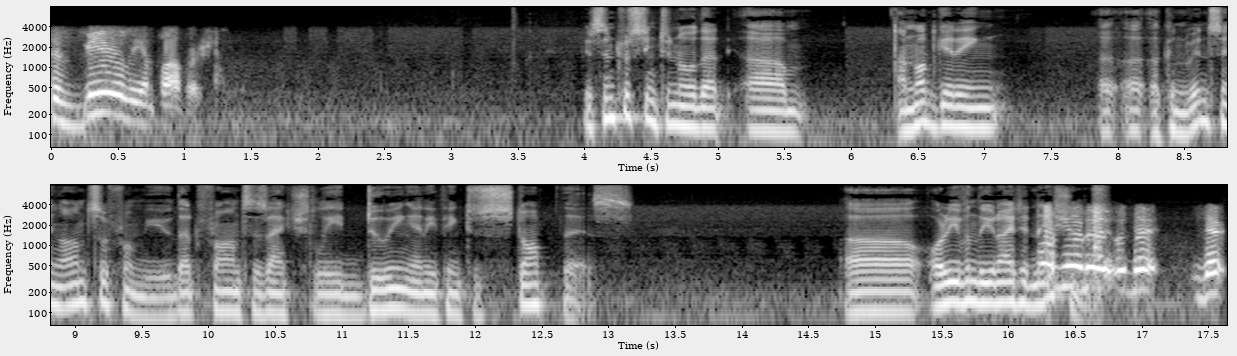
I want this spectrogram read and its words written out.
severely impoverished. It's interesting to know that um, I'm not getting a, a, convincing answer from you that France is actually doing anything to stop this, uh, or even the United well, Nations. You know, they're, they're,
